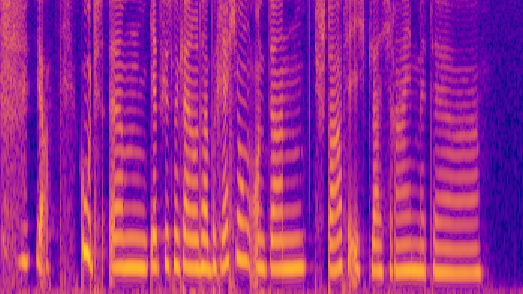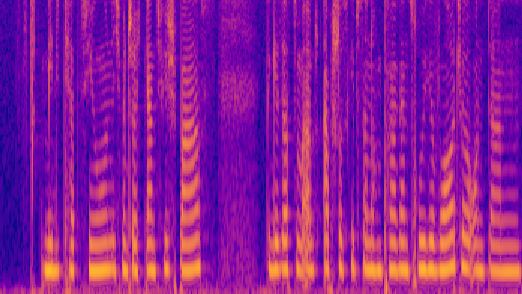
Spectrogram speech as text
ja, gut. Ähm, jetzt gibt es eine kleine Unterbrechung und dann starte ich gleich rein mit der Meditation. Ich wünsche euch ganz viel Spaß. Wie gesagt, zum Abschluss gibt es dann noch ein paar ganz ruhige Worte und dann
